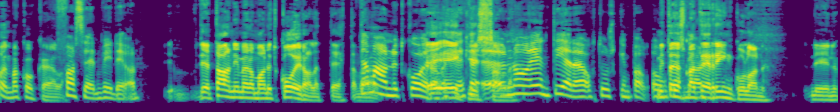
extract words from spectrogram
Voin mä kokeilla. Faseen videon. Ja tää on nimenomaan nyt koiralle tehtävä. Tämä on nyt koiralle. Ei, ei tehtä- kissalle. No en tiedä, tuskinpa on Mitä jos mä kukaan- teen rinkulan, niin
